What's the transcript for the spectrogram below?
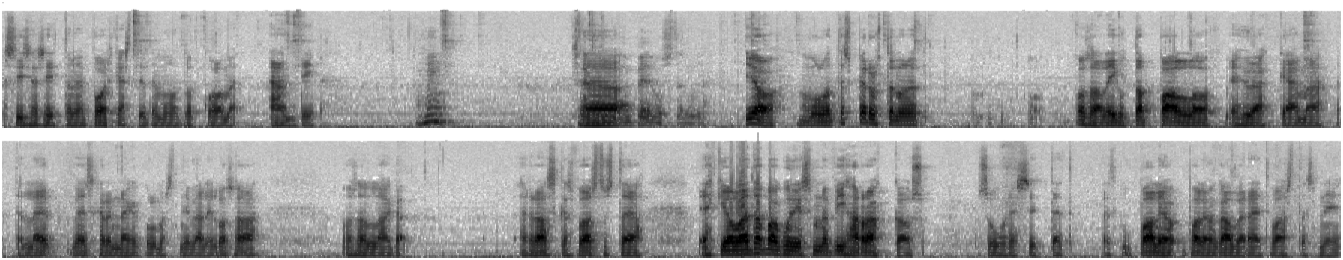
sisäsiittoinen podcast, joten mulla on top 3 M-team. Sä Ää, jotain perusteluja. Joo, mulla on tässä perusteluna, että osaa liikuttaa palloa ja hyökkäämään. Tälleen veskarin näkökulmasta niin välillä osaa, osalla aika raskas vastustaja. Ehkä jollain tapaa kuitenkin semmoinen viharakkaussuhde sitten, että, että kun paljon, paljon kavereita vastas, niin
